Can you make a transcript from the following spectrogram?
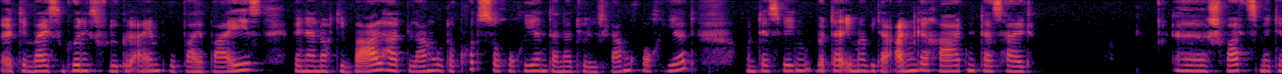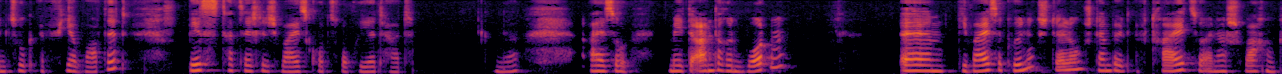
den weißen Königsflügel ein, wobei Weiß, wenn er noch die Wahl hat, lang oder kurz zu rochieren, dann natürlich lang rochiert. Und deswegen wird da immer wieder angeraten, dass halt äh, Schwarz mit dem Zug F4 wartet, bis tatsächlich Weiß kurz rochiert hat. Ne? Also mit anderen Worten, ähm, die weiße Königsstellung stempelt F3 zu einer schwachen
